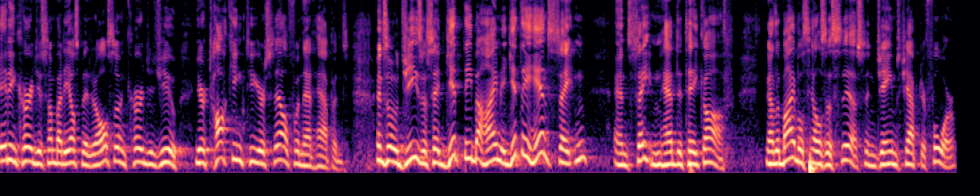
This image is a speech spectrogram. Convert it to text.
it encourages somebody else, but it also encourages you. You're talking to yourself when that happens. And so Jesus said, Get thee behind me, get thee hence, Satan. And Satan had to take off. Now, the Bible tells us this in James chapter 4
